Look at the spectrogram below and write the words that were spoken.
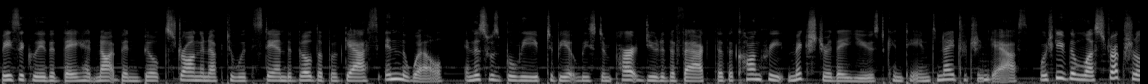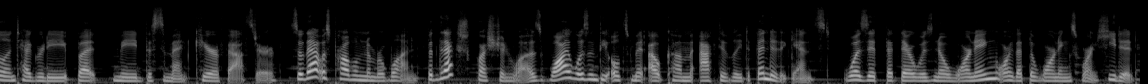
Basically, that they had not been built strong enough to withstand the buildup of gas in the well, and this was believed to be at least in part due to the fact that the concrete mixture they used contained nitrogen gas, which gave them less structural integrity but made the cement cure faster. So that was problem number one. But the next question was why wasn't the ultimate outcome actively defended against? Was it that there was no warning or that the warnings weren't heeded?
